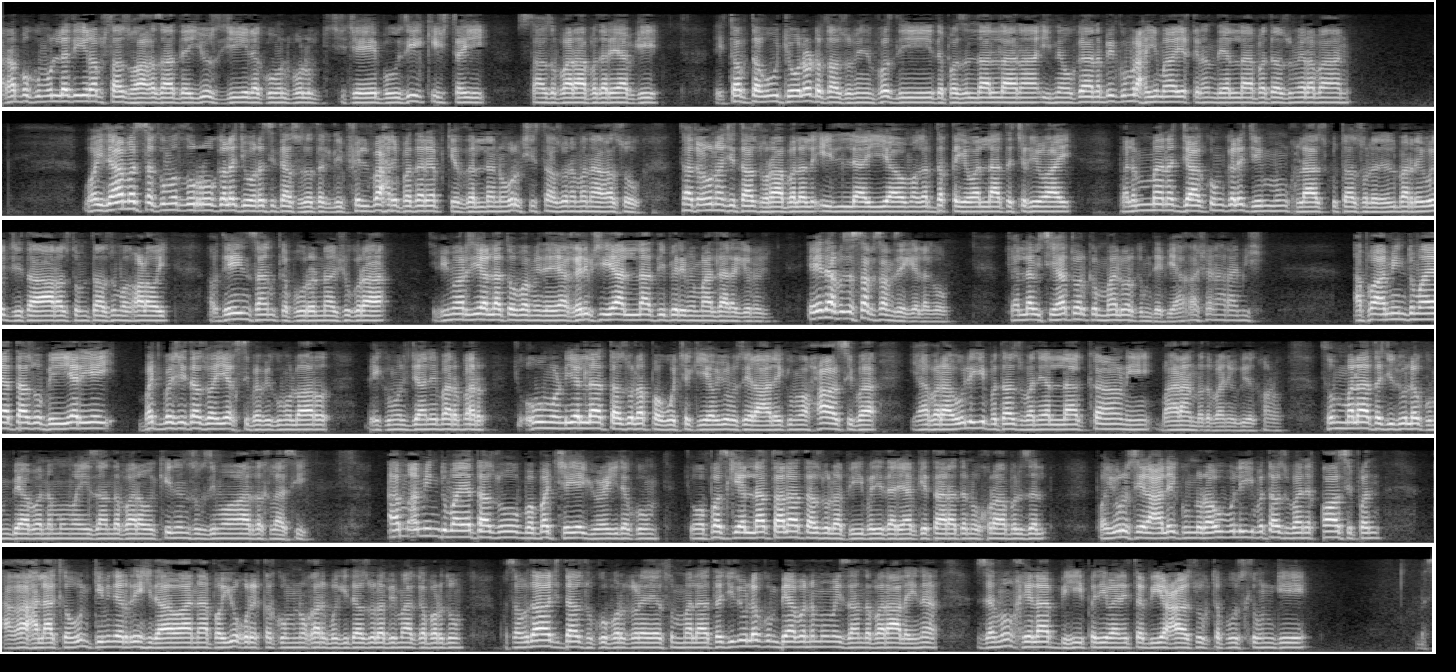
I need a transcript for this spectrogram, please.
ربکم الذی رب تاسو هغه ذات دی یسجی لکم الفلک چې بوزي کیشته تاسو برا په دریاب کې لتبتغوا چولټ تاسو من فضلی د فضل د الله نه انه کان بكم رحیما یقینا دی الله په تاسو مهربان و اذا مسکم الضر کله چې ورسی تاسو ته تکلیف فل بحر په دریاب کې ذلن ورکشي تاسو نه مناغه سو تدعون چې تاسو را بلل الا یا مگر دقه یو الله ته چغي وای فلما نجاکم کله چې مون خلاص کو تاسو له البر وجه ته ارستم تاسو مخاړوي او دې انسان کفور نه شکر چې بیمار شي الله توبه مې دی یا غریب شي یا الله دې پرې مې مالدار کړو اې دا به سب سمځي کې لګو چې الله وی صحت ورکم مال ورکم دې بیا غشن آرامي شي اپا امین تم آیا تاسو به یری بچ بچی تاسو یې غسی په بكم الار بكم الجانب بربر چې او مونډي الله تاسو لا په وچه کې او يرسل علیکم حاسبا یا براولی کې پتا سو باندې الله کانی باران به باندې وګړي کانو ثم لا تجدو لكم بیا بنم میزان د بار وکیلن سو ذمہ وار د خلاصي ام امین دبایا تاسو به بچي یعیدکم چې واپس کې الله تعالی تاسو لپی په دې دریاب کې تاراتن اخرى بلزل فیرسل علیکم نو راولیږي په تاسو باندې قاصفا هغه هلاکون کې من الريح دا وانا په یغرقکم نو غرق بګی تاسو لا بما کبردو په سودا چې تاسو کو پر کړه ثم لا تجدو لكم بیا به نمو مې ځان د بر علینا زمو خلاف به په دی باندې طبيعه سوک تپوس کوونکی بس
